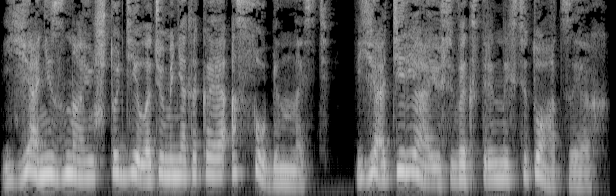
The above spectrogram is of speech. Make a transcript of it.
Я не знаю, что делать, у меня такая особенность. Я теряюсь в экстренных ситуациях.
